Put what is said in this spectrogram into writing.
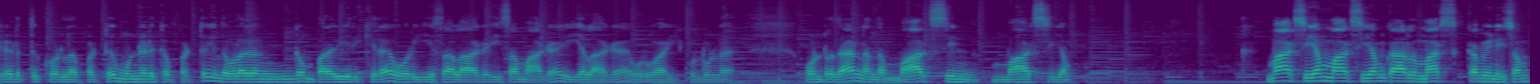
எடுத்துக்கொள்ளப்பட்டு முன்னெடுக்கப்பட்டு இந்த உலகெங்கும் பரவி இருக்கிற ஒரு இசலாக இசமாக இயலாக உருவாகி கொண்டுள்ள ஒன்றுதான் அந்த மார்க்சின் மார்க்சியம். மார்க்சியம் மார்க்சியம் கார்ல் மார்க்ஸ் கம்யூனிசம்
